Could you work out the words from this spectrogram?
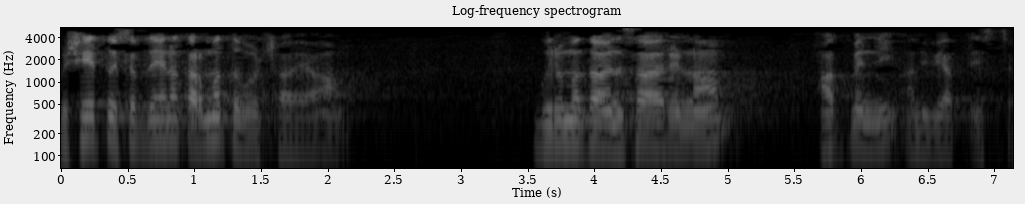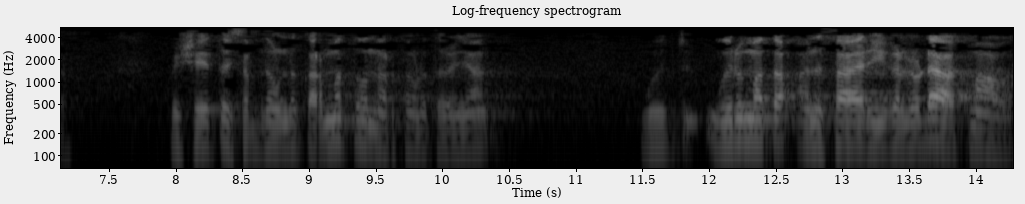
വിഷയത്വ ശബ്ദേന കർമ്മത്വപക്ഷായ ഗുരുമതാനുസാരണം ആത്മന്യ അതിവ്യാപ്തിച്ച വിഷയത്വ ശബ്ദം കൊണ്ട് കർമ്മത്വം എന്നർത്ഥം കൊടുത്തു കഴിഞ്ഞാൽ ഗുരുമത അനുസാരികളുടെ ആത്മാവ്.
